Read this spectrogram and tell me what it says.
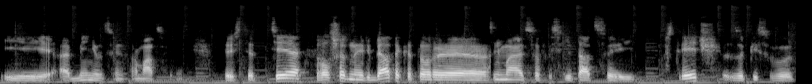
и обмениваться информацией. То есть это те волшебные ребята, которые которые занимаются фасилитацией встреч, записывают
